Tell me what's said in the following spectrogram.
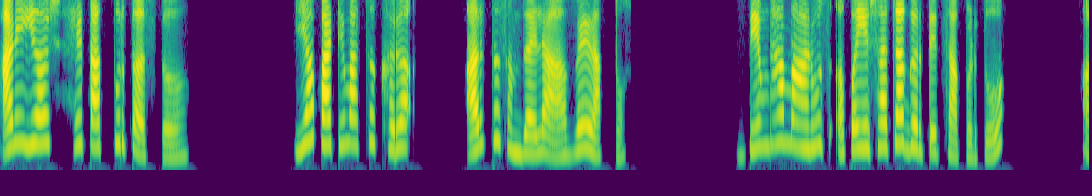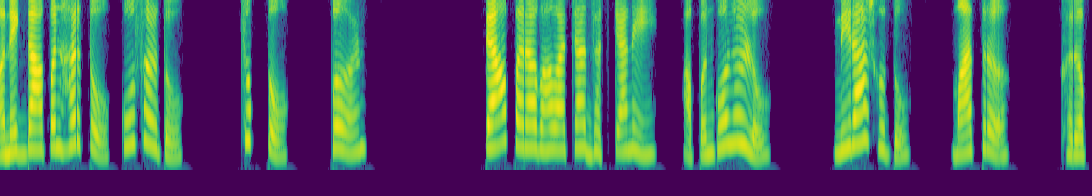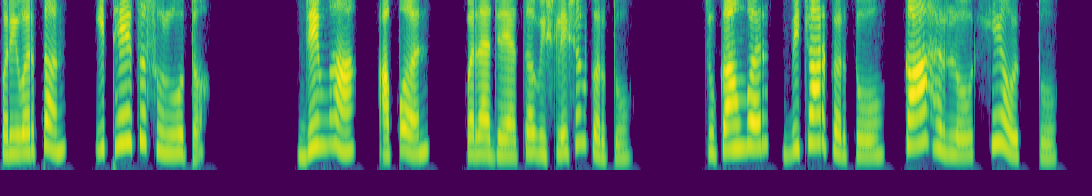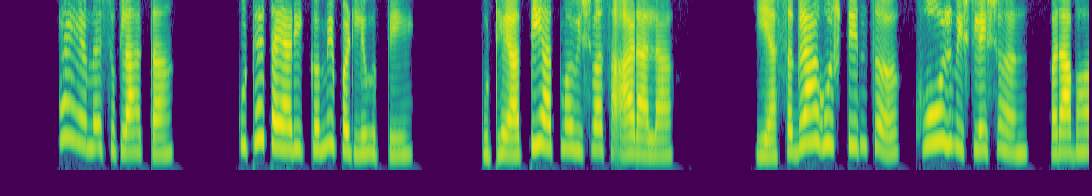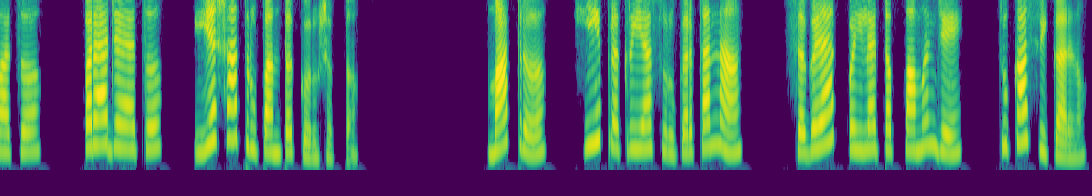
आणि यश हे तात्पुरतं असतं. या पाठीमागचं खरं अर्थ समजायला वेळ लागतो. तेव्हा माणूस अपयशाच्या गर्तेत सापडतो अनेकदा आपण हरतो कोसळतो चुकतो पण त्या पराभवाच्या झटक्याने आपण गोंधळलो निराश होतो. मात्र खरं परिवर्तन इथेच सुरू होतं. जेव्हा आपण पराजयाचं विश्लेषण करतो चुकांवर विचार करतो का हरलो हे ओळखतो. हे एम चुकला होता. कुठे तयारी कमी पडली होती? कुठे अति आत्मविश्वास आड आला? या सगळ्या गोष्टींचं खोल विश्लेषण पराभवाचं पराजयाचं यशात रूपांतर करू शकतं. मात्र ही प्रक्रिया सुरू करताना सगळ्यात पहिला टप्पा म्हणजे चुका स्वीकारणं.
